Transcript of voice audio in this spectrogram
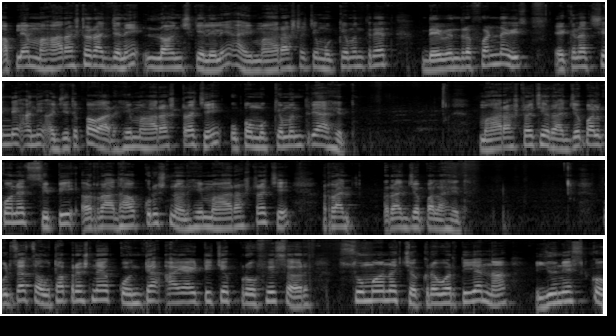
आपल्या महाराष्ट्र राज्याने लॉन्च केलेले आहे. महाराष्ट्राचे मुख्यमंत्री आहेत देवेंद्र फडणवीस एकनाथ शिंदे आणि अजित पवार हे महाराष्ट्राचे उपमुख्यमंत्री आहेत. महाराष्ट्राचे राज्यपाल कोण आहेत? सी पी राधाकृष्णन हे महाराष्ट्राचे राज राज्यपाल आहेत. पुढचा चौथा प्रश्न आहे कोणत्या आय आय टीचे प्रोफेसर सुमन चक्रवर्ती यांना युनेस्को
